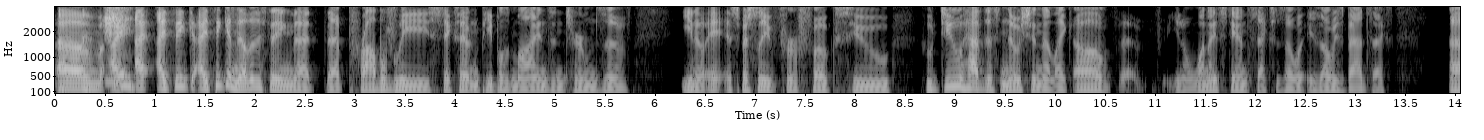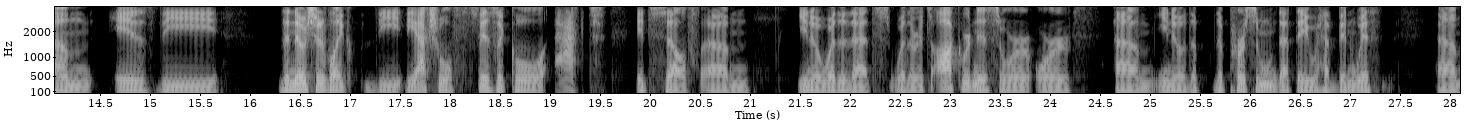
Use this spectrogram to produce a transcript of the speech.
um, I, I, I, think I think another thing that that probably sticks out in people's minds in terms of, you know, especially for folks who who do have this notion that like, oh, uh, you know, one night stand sex is always, is always bad sex, um, is the the notion of like the the actual physical act itself. Um, you know, whether that's whether it's awkwardness or or um, you know the the person that they have been with um,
